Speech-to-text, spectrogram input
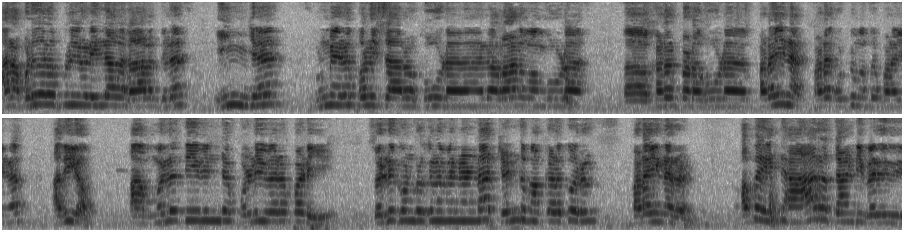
ஆனால் விடுதலை புலிகள் இல்லாத காலத்தில் இங்கே உண்மையில போலீஸாரோ கூட இல்லை ராணுவம் கூட கடற்படை கூட படையினர் படை ஒட்டுமொத்த படையினர் அதிகம் ஆஹ், முல்லைத்தீவின் புள்ளி விவரப்படி சொல்லிக் கொண்டிருக்கணும் என்னன்னா ரெண்டு மக்களுக்கு ஒரு படையினர் அப்ப என்ன ஆறை தாண்டி வருது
